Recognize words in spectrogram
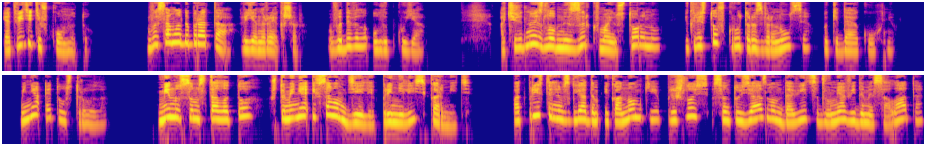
и отведите в комнату. Вы сама доброта, Рьен Рекшер, выдавила улыбку я. Очередной злобный зырк в мою сторону, и Крестов круто развернулся, покидая кухню. Меня это устроило. Минусом стало то, что меня и в самом деле принялись кормить. Под пристальным взглядом экономки пришлось с энтузиазмом давиться двумя видами салата,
